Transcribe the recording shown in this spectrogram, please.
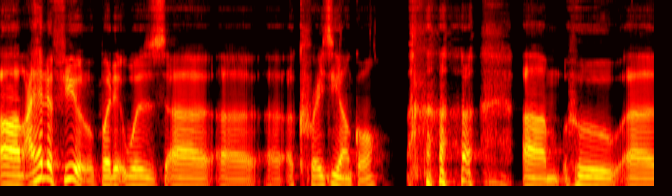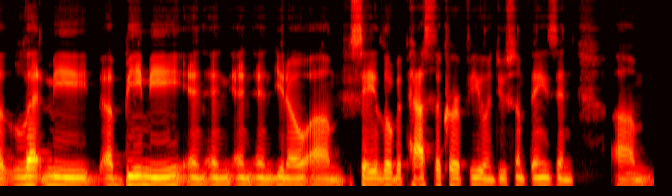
Um, I had a few, but it was, uh, a a crazy uncle, um, who, uh, let me, uh, be me and and and and, you know, um, say a little bit past the curfew and do some things and, um,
